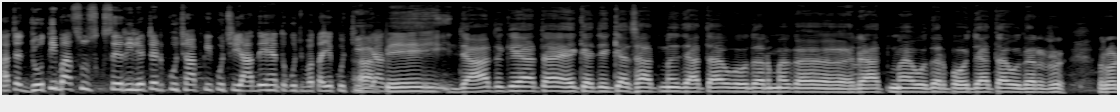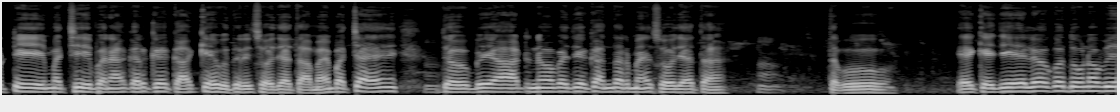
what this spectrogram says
अच्छा ज्योति बासु से रिलेटेड कुछ आपकी कुछ यादें हैं तो कुछ बताइए कुछ चीज़ आप याद ही याद क्या था एक जी के साथ में जाता वो उधर में रात में उधर पहुँच जाता उधर रोटी मच्छी बना करके खा के उधर ही सो जाता। मैं बच्चा है तो भी आठ नौ बजे के अंदर मैं सो जाता। हाँ। तब वो एक के जी ये लोग दोनों भी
